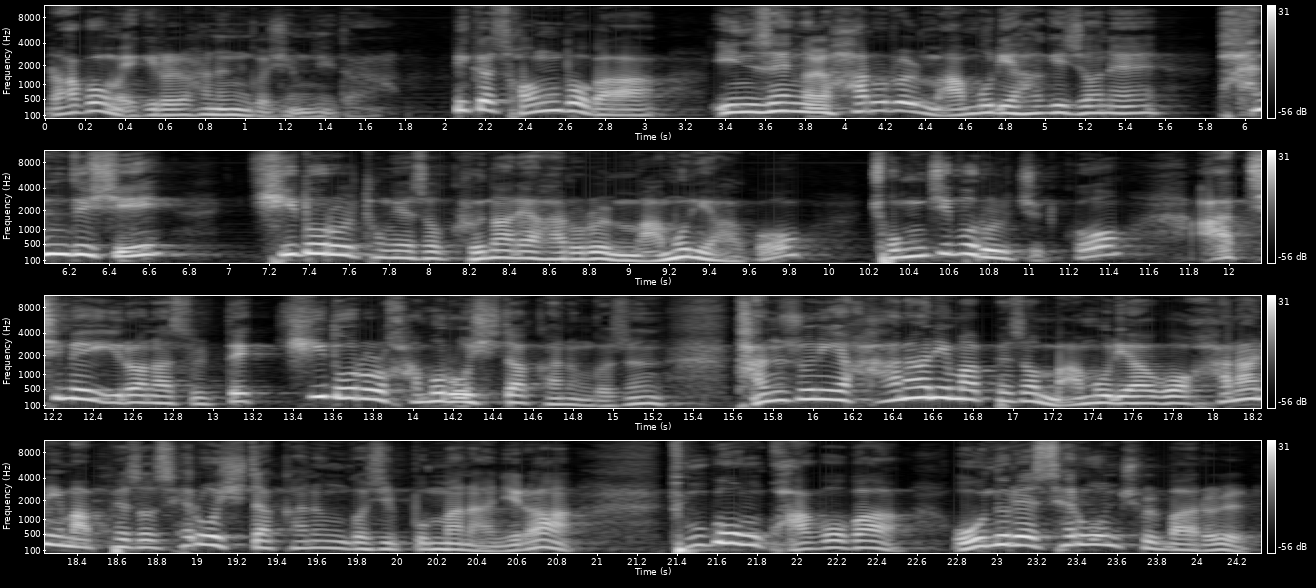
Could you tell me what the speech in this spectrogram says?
라고 얘기를 하는 것입니다. 그러니까 성도가 인생을 하루를 마무리하기 전에 반드시 기도를 통해서 그날의 하루를 마무리하고 종지부를 찍고 아침에 일어났을 때 기도를 함으로 시작하는 것은 단순히 하나님 앞에서 마무리하고 하나님 앞에서 새로 시작하는 것일 뿐만 아니라 두고 온 과거가 오늘의 새로운 출발을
